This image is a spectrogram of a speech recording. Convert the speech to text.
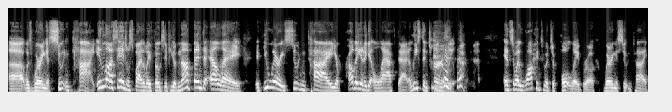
uh, was wearing a suit and tie in Los Angeles. By the way, folks, if you have not been to LA, if you wear a suit and tie, you're probably going to get laughed at, at least internally laughed at. And so I walk into a Chipotle, Brooke, wearing a suit and tie,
